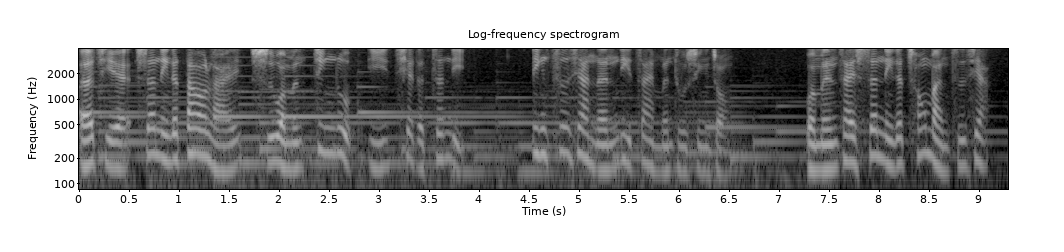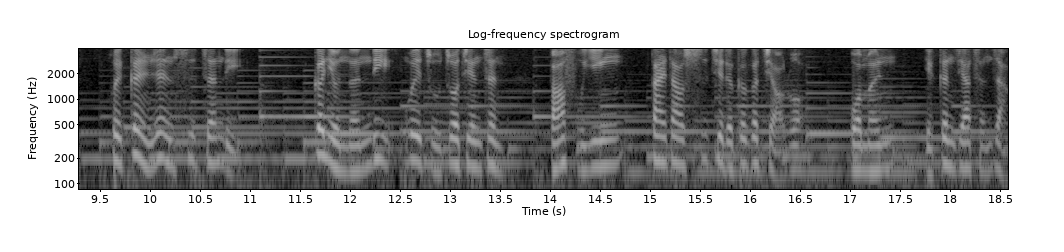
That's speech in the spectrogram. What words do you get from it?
而且圣灵的到来使我们进入一切的真理，并赐下能力在门徒心中。我们在圣灵的充满之下。会更认识真理，更有能力为主做见证，把福音带到世界的各个角落。我们也更加成长。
